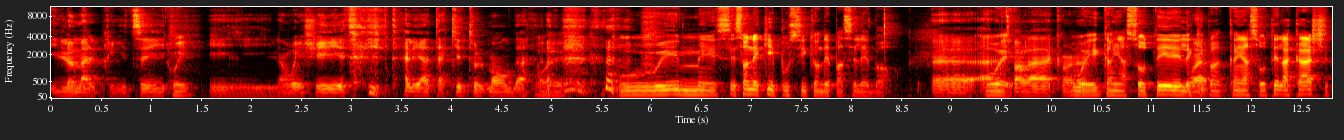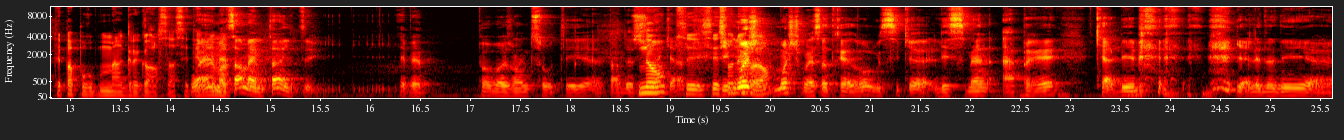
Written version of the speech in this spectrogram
il l'a mal pris. tu sais. Oui. Il l'a envoyé chier. Il est, allé attaquer tout le monde. dans- oui, mais c'est son équipe aussi qui ont dépassé les bords. Euh, Oui. Quand il a sauté l'équipe, Ouais. quand il a sauté la cage, c'était pas pour McGregor ça, c'était Ouais, vraiment. mais ça en même temps, il, il avait pas besoin de sauter euh, par-dessus Non, la cage. c'est- c'est son moi, erreur. je, moi, je trouvais ça très drôle aussi que les semaines après, Khabib, il allait donner... euh,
